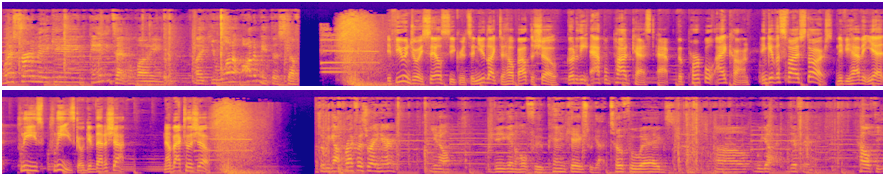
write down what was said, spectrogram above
when I started making any type of money, like you want to automate this stuff. If you enjoy sales secrets and you'd like to help out the show, go to the Apple Podcast app, the purple icon, and give us five stars. And if you haven't yet, please, please go give that a shot. Now back to the show. So we got breakfast right here, you know, vegan whole food pancakes. We got tofu eggs. Uh, we got different healthy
